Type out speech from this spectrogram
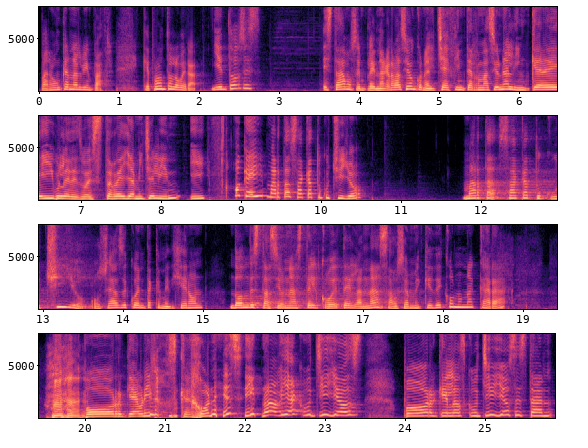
para un canal bien padre, que pronto lo verán. Y entonces estábamos en plena grabación con el chef internacional increíble de su estrella Michelin y, ok, Marta, saca tu cuchillo. Marta, saca tu cuchillo. O sea, haz de cuenta que me dijeron, ¿dónde estacionaste el cohete de la NASA? O sea, me quedé con una cara porque abrí los cajones y no había cuchillos. Porque los cuchillos están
